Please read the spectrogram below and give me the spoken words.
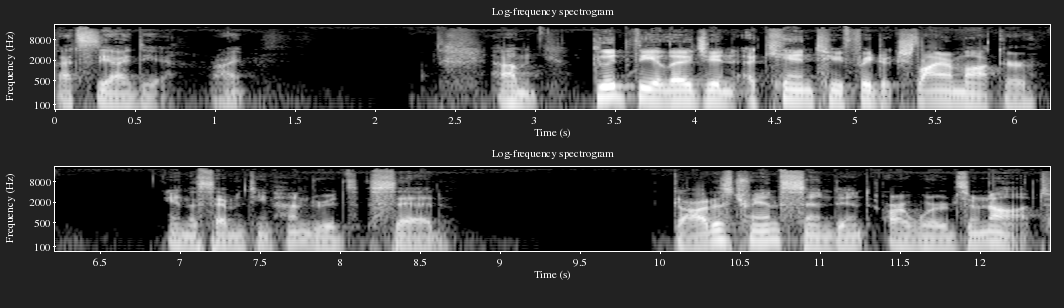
That's the idea, right? Um, good theologian akin to Friedrich Schleiermacher in the 1700s said, God is transcendent, our words are not.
